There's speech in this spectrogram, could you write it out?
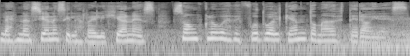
Las naciones y las religiones son clubes de fútbol que han tomado esteroides.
